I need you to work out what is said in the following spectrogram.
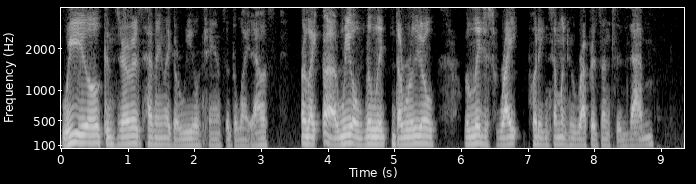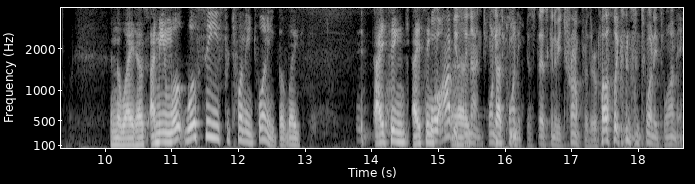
real conservatives having like a real chance at the White House or like uh real relig- the real religious right putting someone who represents them in the White House. I mean, we'll we'll see for 2020, but like I think I think Well, obviously uh, not in 2020 because that's going to be Trump for the Republicans in 2020.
